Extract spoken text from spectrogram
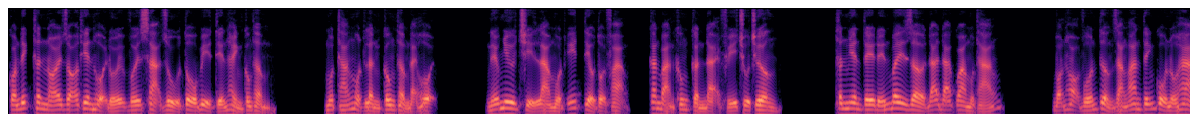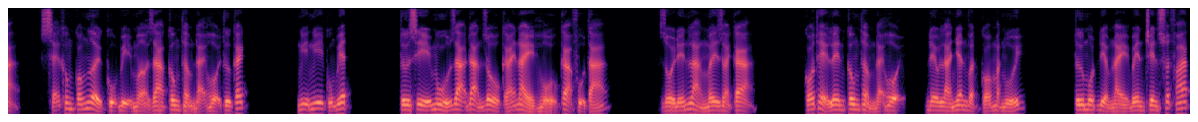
còn đích thân nói rõ thiên hội đối với xạ dù tô bị tiến hành công thẩm. Một tháng một lần công thẩm đại hội nếu như chỉ là một ít tiểu tội phạm, căn bản không cần đại phí chủ trương. Thân niên tế đến bây giờ đã đã qua một tháng. Bọn họ vốn tưởng rằng an tĩnh cổ nổ hạ sẽ không có người cụ bị mở ra công thẩm đại hội tư cách. Nghĩ nghĩ cũng biết, từ xì mù dạ đạn rổ cái này hổ cả phụ tá, rồi đến làng mây dài cả, có thể lên công thẩm đại hội, đều là nhân vật có mặt mũi. Từ một điểm này bên trên xuất phát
